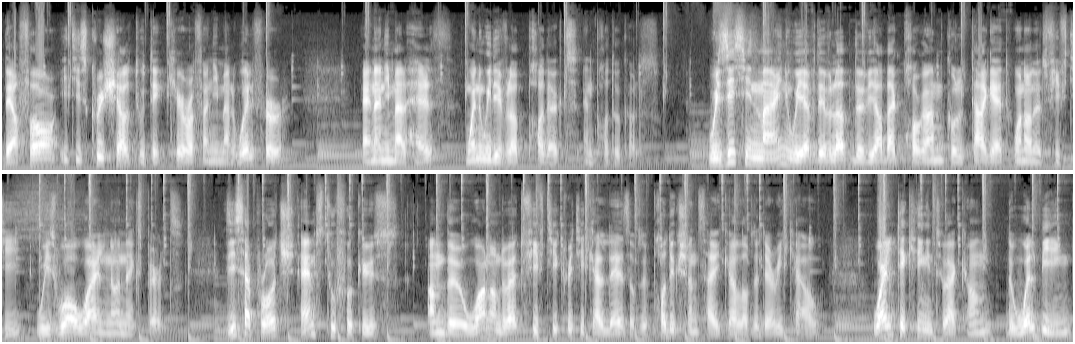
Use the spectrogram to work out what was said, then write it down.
Therefore, it is crucial to take care of animal welfare and animal health when we develop products and protocols. With this in mind, we have developed the Virbac program called Target 150 with worldwide non-experts. This approach aims to focus on the 150 critical days of the production cycle of the dairy cow, while taking into account the well-being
